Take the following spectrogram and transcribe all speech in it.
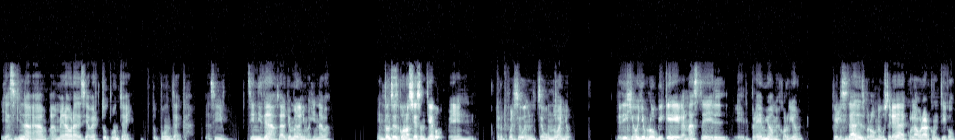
Y así a, mera hora decía, a ver, tú ponte ahí, tú ponte acá. Así, sin idea, o sea, yo me la imaginaba. Entonces conocí a Santiago, en, creo que fue el, segundo año. Le dije, oye, bro, vi que ganaste el, el premio a mejor guion. Felicidades, bro, me gustaría colaborar contigo.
